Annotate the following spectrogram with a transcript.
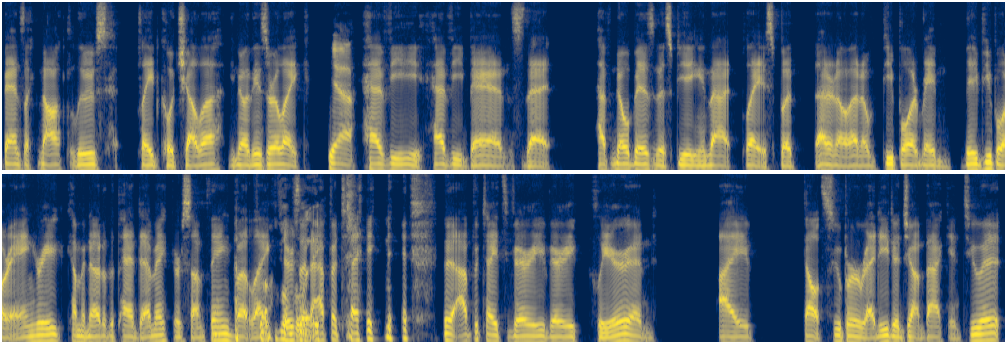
bands like Knocked Loose played Coachella. You know, these are like Yeah. heavy, heavy bands that have no business being in that place. But I don't know. I know people are maybe maybe people are angry coming out of the pandemic or something. But like, there's an appetite. the appetite's very, very clear, and I felt super ready to jump back into it.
